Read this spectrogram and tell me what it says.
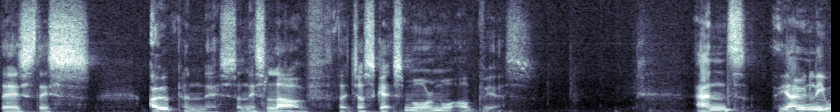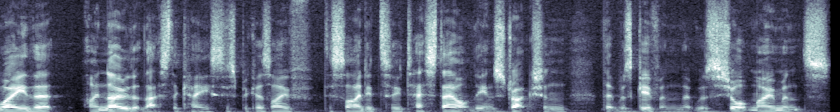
There's this openness and this love that just gets more and more obvious. And the only way that I know that that's the case is because I've decided to test out the instruction that was given, that was short moments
